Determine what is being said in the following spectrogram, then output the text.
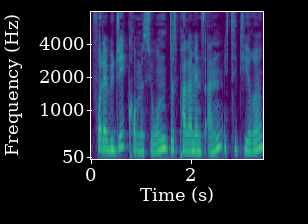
vor der Budgetkommission des Parlaments an, ich zitiere,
